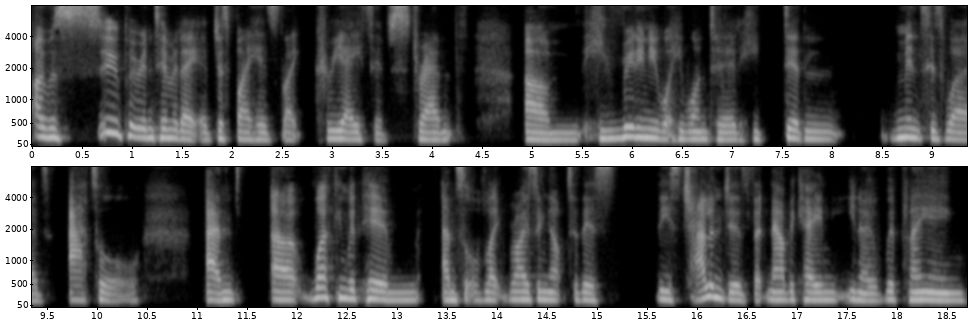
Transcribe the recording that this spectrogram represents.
I was super intimidated just by his like creative strength. Um, he really knew what he wanted. He didn't mince his words at all. And uh, working with him and sort of like rising up to this these challenges that now became you know we're playing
